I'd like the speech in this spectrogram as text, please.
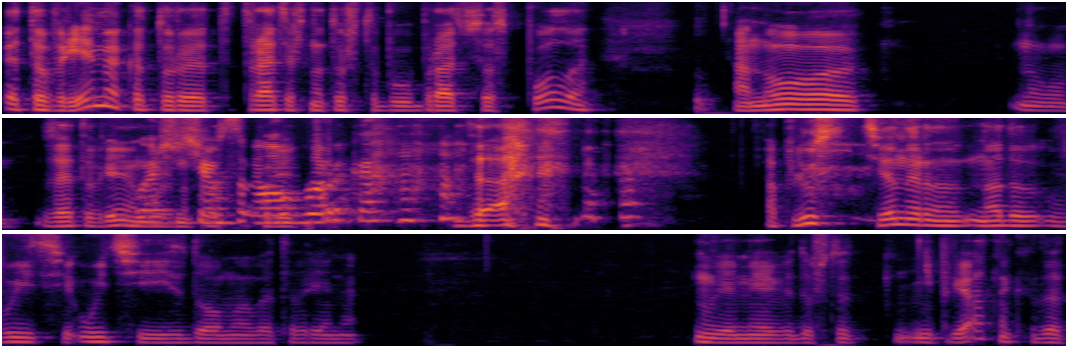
это время, которое ты тратишь на то, чтобы убрать всё с пола, оно, ну, за это время Больше, можно чем просто сама пыле уборка. Да. А плюс те, наверно, надо выйти уйти из дома в это время. Ну, я имею в виду, что это неприятно, когда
